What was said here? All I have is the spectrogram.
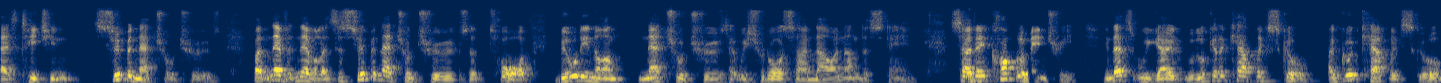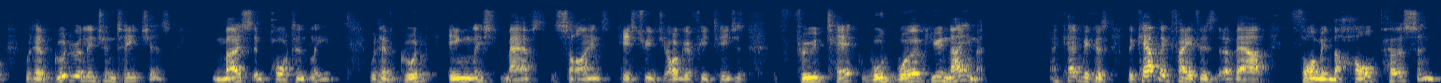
as teaching supernatural truths but never, never. It's the supernatural truths are taught building on natural truths that we should also know and understand. So mm-hmm. they're complementary. And that's we go, we look at a Catholic school. A good Catholic school would have good religion teachers, most importantly, would have good English, maths, science, history, geography teachers, food tech, woodwork, you name it. Okay, because the Catholic faith is about forming the whole person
